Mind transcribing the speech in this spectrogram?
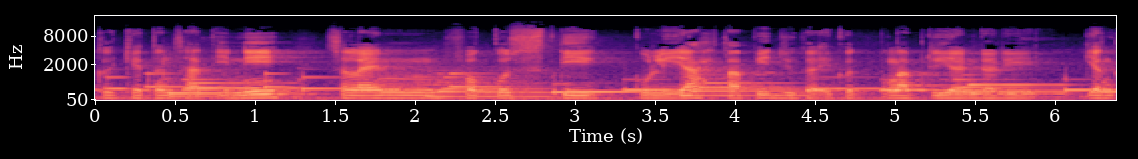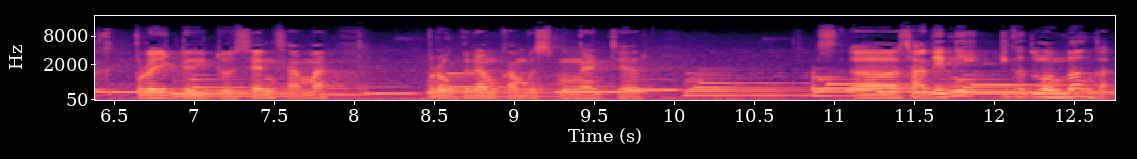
kegiatan saat ini selain fokus di kuliah tapi juga ikut pengabdian dari yang proyek dari dosen sama program kampus mengajar. Uh, saat ini ikut lomba nggak?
